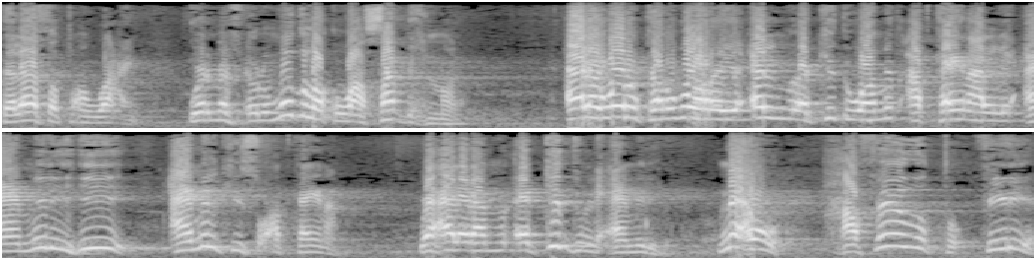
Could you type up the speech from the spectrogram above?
alaaatu anwaacin war mafcuulu mulaqu waa saddex nooc. Alawalu kan ugu horreeya almu'akidu waa mid adkayna licaamilihi caamilkiisu adkayna. Waxaa la idhaha mu'akidun licaamilihi naxwu xafidtu fiiriya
